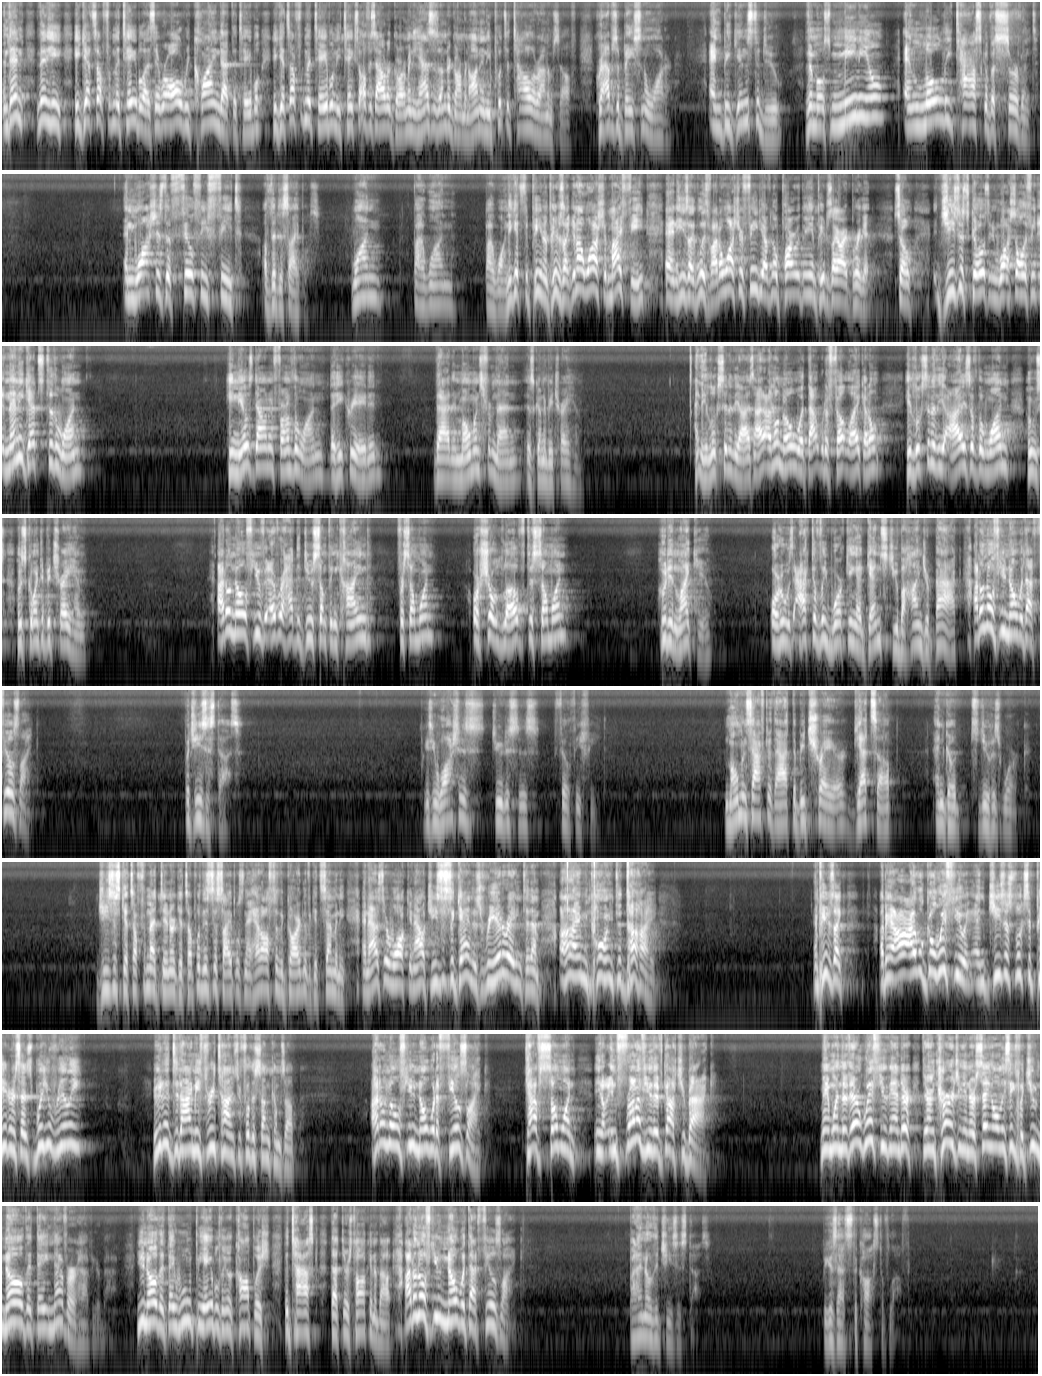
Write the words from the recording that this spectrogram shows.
And then, and then he, he gets up from the table as they were all reclined at the table. He gets up from the table and he takes off his outer garment. He has his undergarment on and he puts a towel around himself, grabs a basin of water, and begins to do the most menial and lowly task of a servant and washes the filthy feet of the disciples, one by one by one. He gets to Peter, and Peter's like, You're not washing my feet. And he's like, Listen, if I don't wash your feet, you have no part with me. And Peter's like, All right, bring it. So Jesus goes and he washes all the feet. And then he gets to the one. He kneels down in front of the one that he created, that in moments from then is going to betray him. And he looks into the eyes. I don't know what that would have felt like. I don't, he looks into the eyes of the one who's, who's going to betray him. I don't know if you've ever had to do something kind for someone or show love to someone who didn't like you or who was actively working against you behind your back. I don't know if you know what that feels like. But Jesus does. Because he washes Judas's filthy feet. Moments after that, the betrayer gets up and goes to do his work. Jesus gets up from that dinner, gets up with his disciples, and they head off to the Garden of Gethsemane. And as they're walking out, Jesus again is reiterating to them, I'm going to die. And Peter's like, I mean, I will go with you. And Jesus looks at Peter and says, Will you really? You're going to deny me three times before the sun comes up. I don't know if you know what it feels like to have someone, you know, in front of you that's got your back. Man, when they're there with you, man, they're, they're encouraging and they're saying all these things, but you know that they never have your back. You know that they won't be able to accomplish the task that they're talking about. I don't know if you know what that feels like, but I know that Jesus does. Because that's the cost of love.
